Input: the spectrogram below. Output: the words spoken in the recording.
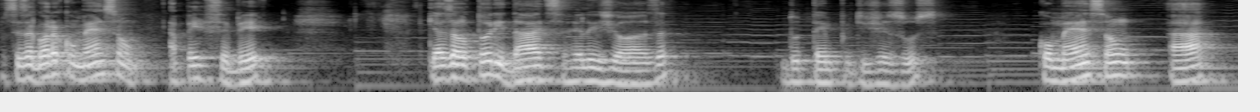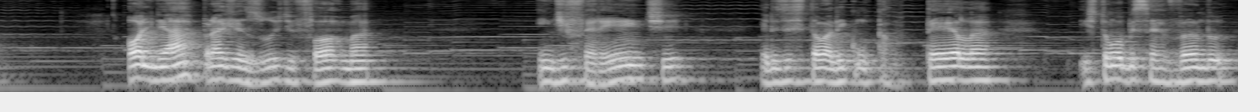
Vocês agora começam a perceber que as autoridades religiosas do tempo de Jesus começam a olhar para Jesus de forma indiferente, eles estão ali com cautela, estão observando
